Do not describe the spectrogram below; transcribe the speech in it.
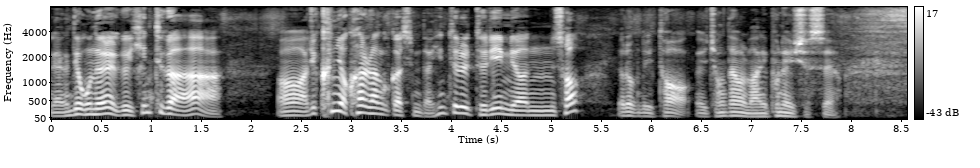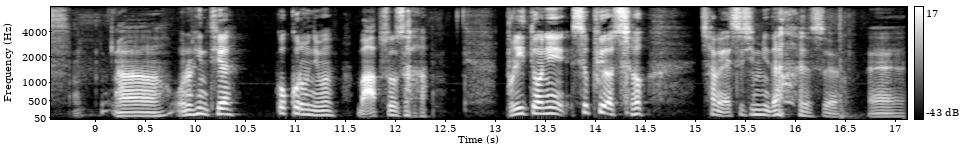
네, 근데 오늘 그 힌트가 어, 아주 큰 역할을 한 것 같습니다. 힌트를 드리면서 여러분들이 더 정답을 많이 보내주셨어요. 아, 오늘 힌트에 꼬꾸로님은 맙소사. 브리토니 스프였어. 참 애쓰십니다. 하셨어요. 예.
